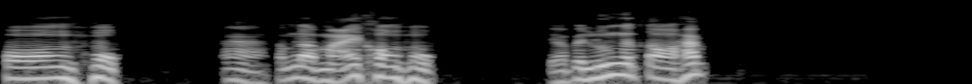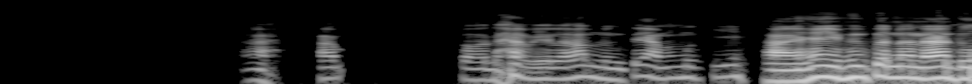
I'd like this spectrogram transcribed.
คลองหกอ่าสำหรับหมายคลองหกเดี๋ยวไปลุ้นกันต่อครับอะครับ ก็ได้ไปแล้วครับหนึ่งแต้มเมื่อกี้ถ่ายให้เพื่อนๆนะนะดู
